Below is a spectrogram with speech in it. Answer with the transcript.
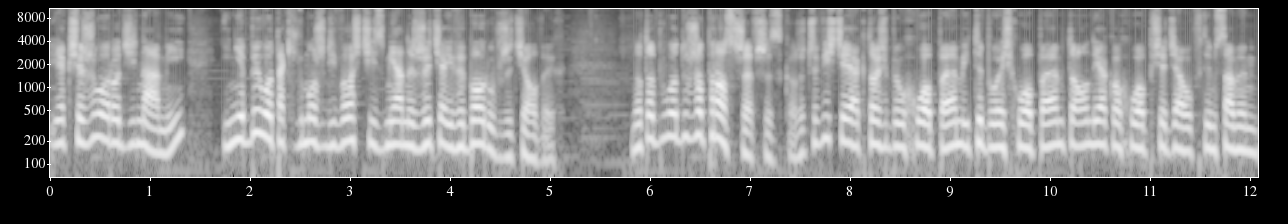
jak się żyło rodzinami i nie było takich możliwości zmiany życia i wyborów życiowych. No to było dużo prostsze wszystko. Rzeczywiście, jak ktoś był chłopem i ty byłeś chłopem, to on jako chłop siedział w tym samym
